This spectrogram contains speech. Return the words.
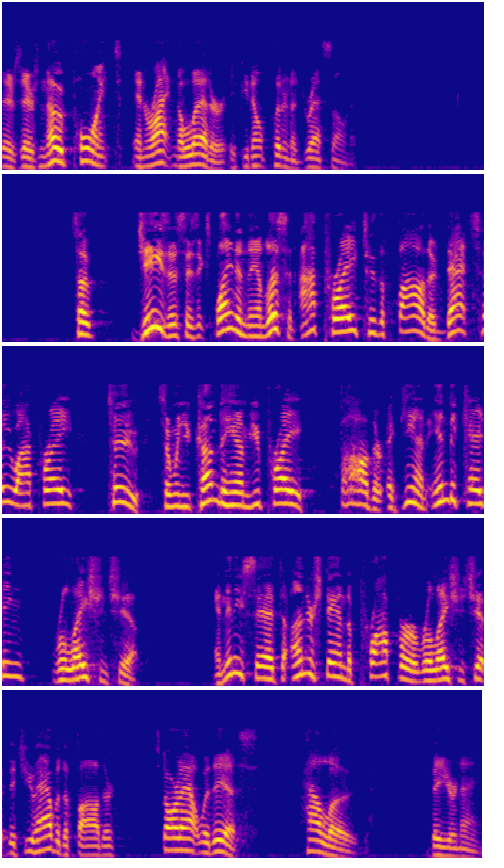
There's, there's no point in writing a letter if you don't put an address on it. So Jesus is explaining to them, listen, I pray to the Father. That's who I pray to. So when you come to Him, you pray, Father. Again, indicating relationship. And then he said, to understand the proper relationship that you have with the Father, start out with this Hallowed be your name.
